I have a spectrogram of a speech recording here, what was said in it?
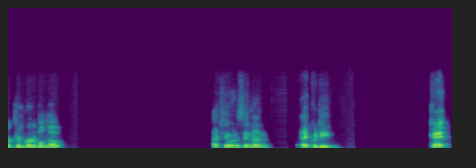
or convertible note? Actually, I want to say none. Equity. Okay.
